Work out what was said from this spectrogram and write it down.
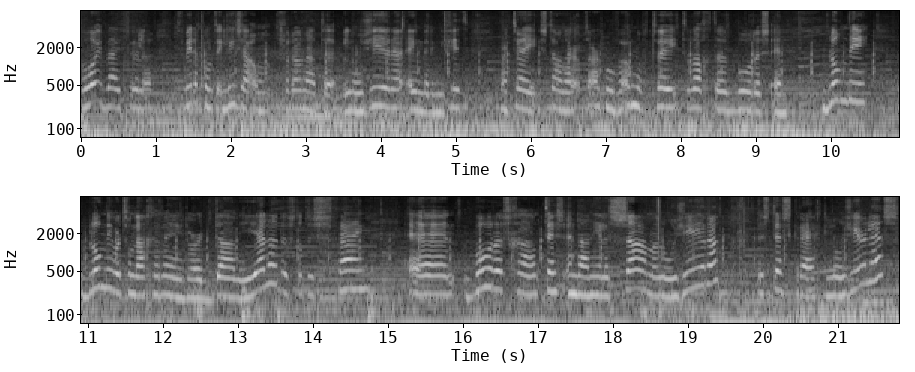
hooi bijvullen. Vanmiddag komt Elisa om Verona te longeren. Eén ben ik niet fit. Maar twee staan er op de Arkhoeve ook nog twee te wachten. Boris en Blondie. Blondie wordt vandaag gereden door Danielle, dus dat is fijn. En Boris gaan Tess en Danielle samen longeren. Dus Tess krijgt longeerles.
